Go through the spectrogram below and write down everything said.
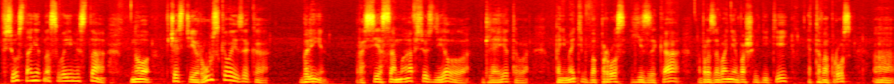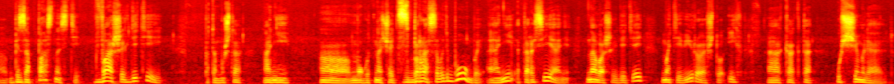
все станет на свои места. Но в части русского языка, блин, Россия сама все сделала для этого. Понимаете, вопрос языка, образования ваших детей – это вопрос э, безопасности ваших детей, потому что они э, могут начать сбрасывать бомбы, а они – это россияне, на ваших детей, мотивируя, что их э, как-то ущемляют.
